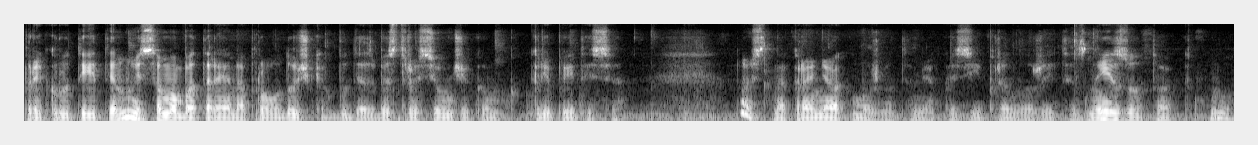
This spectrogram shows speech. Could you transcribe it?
прикрутити. Ну і сама батарея на проводочках буде з безтросьомчиком кріпитися. Ось на краняк можна там якось її приложити знизу, так. Ну,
